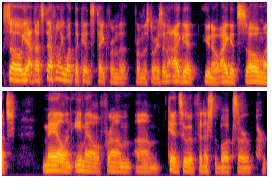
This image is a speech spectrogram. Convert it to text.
So yeah, that's definitely what the kids take from the from the stories, and I get you know I get so much mail and email from um, kids who have finished the books or are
